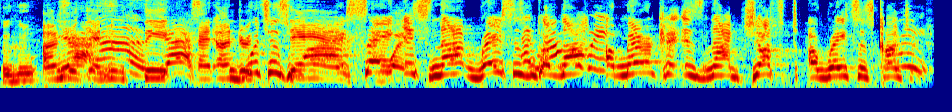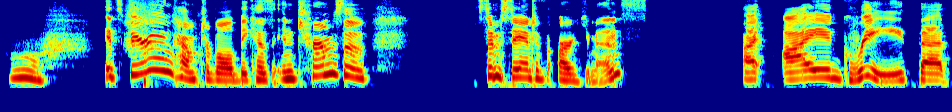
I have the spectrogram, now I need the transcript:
who, who understand, who see yes. and understand. Which is why I say what- it's not racist And because not, we- America is not just a racist country. It's very uncomfortable because in terms of substantive arguments, I I agree that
